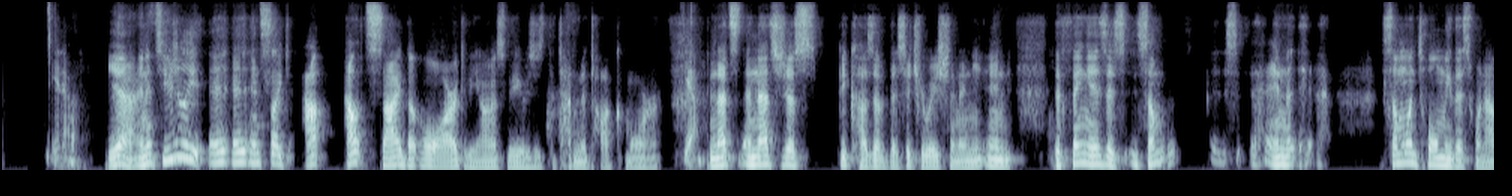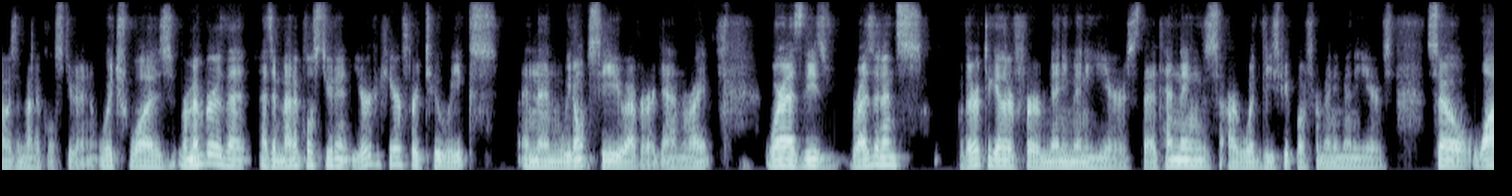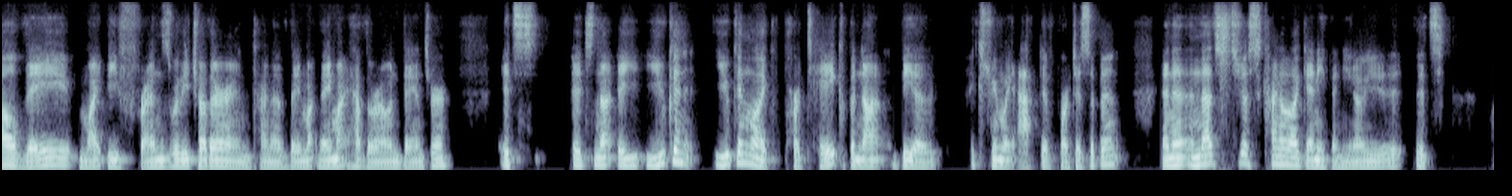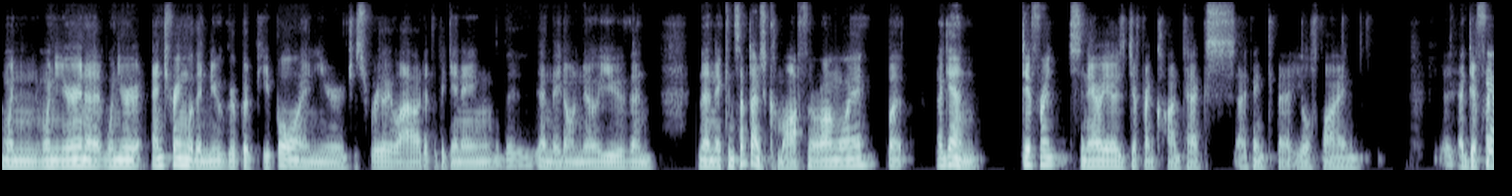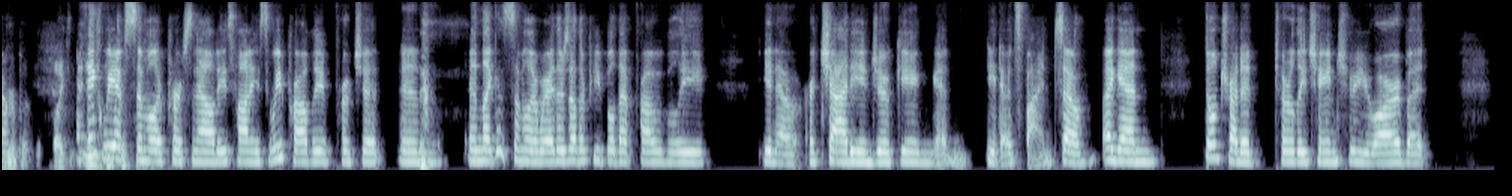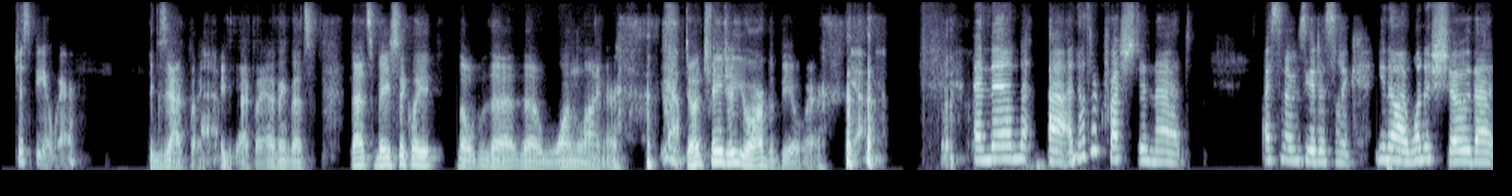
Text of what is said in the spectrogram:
you know, yeah and it's usually it, it- it's like out, outside the or to be honest with you is just the time to talk more Yeah. and that's and that's just because of the situation and and the thing is is some and someone told me this when i was a medical student which was remember that as a medical student you're here for two weeks and then we don't see you ever again right? Whereas these residents they're together for many many years. The attendings are with these people for many many years. So while they might be friends with each other and kind of they might they might have their own banter it's it's not you can you can like partake but not be a extremely active participant and and that's just kind of like anything you know you it's when when you're in a when you're entering with a new group of people and you're just really loud at the beginning and they don't know you then then it can sometimes come off the wrong way but again different scenarios different contexts i think that you'll find a- different Yeah. group of like I think we have similar personalities, Hani So we probably approach it in in like a similar way. There's other people that probably, you know, are chatty and joking, and you know, it's fine. So again, don't try to totally change who you are, but just be aware. exactly Um, exactly i think that's that's basically the the the one liner Yeah. don't change who you are but be aware Yeah. and then uh, another question that I sometimes get is like, you know, I want to show that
